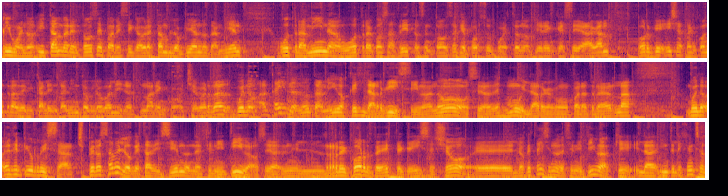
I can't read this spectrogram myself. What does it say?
y bueno, y Tamber entonces parece que ahora están bloqueando también otra mina u otra cosas de estas, entonces que por supuesto no quieren que se hagan porque ella está en contra del calentamiento global y la mar en coche, ¿verdad? Bueno, acá hay una nota amigos que es larguísima, ¿no? O sea, es muy larga como para traerla. Bueno, es de Pew Research, pero ¿sabe lo que está diciendo en definitiva? O sea, en el recorte este que hice yo, eh, lo que está diciendo en definitiva que la inteligencia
